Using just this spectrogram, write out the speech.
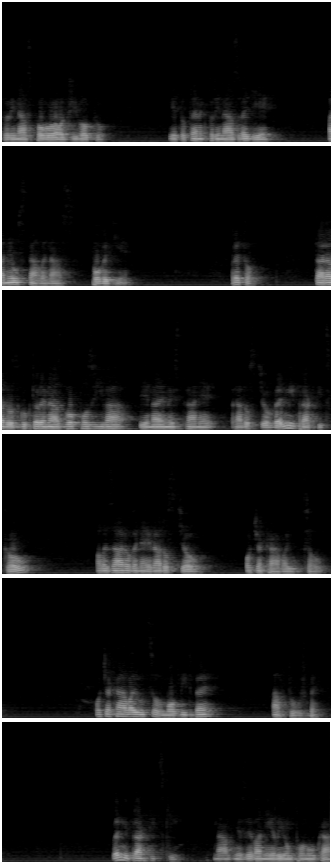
ktorý nás povolal k životu. Je to ten, ktorý nás vedie a neustále nás povedie. Preto tá radosť, ku ktorej nás Boh pozýva, je na jednej strane radosťou veľmi praktickou, ale zároveň aj radosťou očakávajúcou. Očakávajúcou v modlitbe a v túžbe. Veľmi prakticky nám dnes Evangelium ponúka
